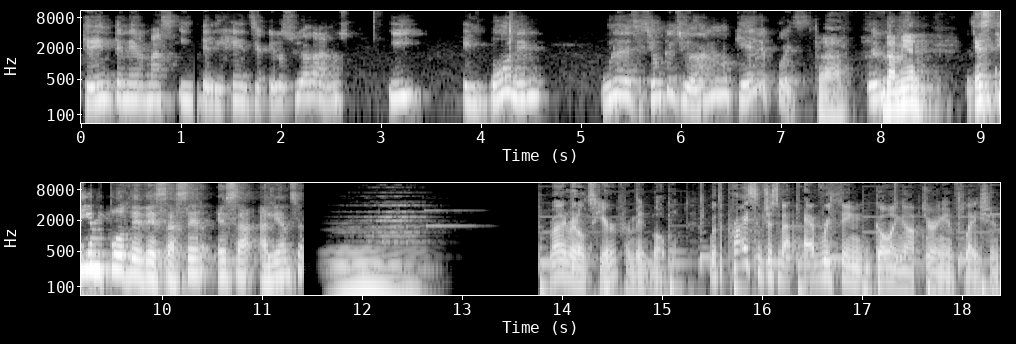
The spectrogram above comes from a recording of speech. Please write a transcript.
creen tener más inteligencia que los ciudadanos y imponen una decisión que el ciudadano no quiere, pues. Claro. Damián, ¿es tiempo de deshacer esa alianza? Ryan Reynolds here from Mint Mobile. With the price of just about everything going up during inflation,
